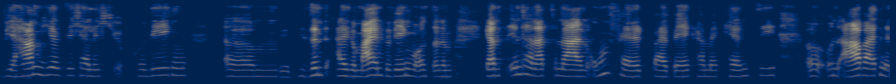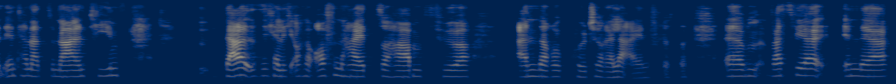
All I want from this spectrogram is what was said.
wir haben hier sicherlich Kollegen, ähm, wir, wir, sind allgemein, bewegen wir uns in einem ganz internationalen Umfeld bei Baker McKenzie äh, und arbeiten in internationalen Teams. Da sicherlich auch eine Offenheit zu haben für andere kulturelle Einflüsse. Ähm, was wir in der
